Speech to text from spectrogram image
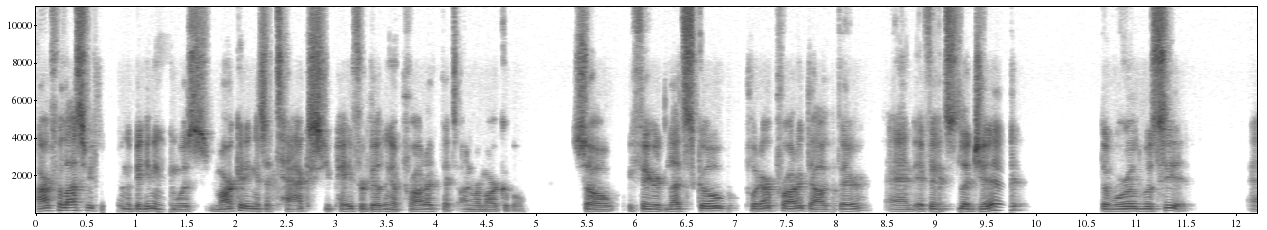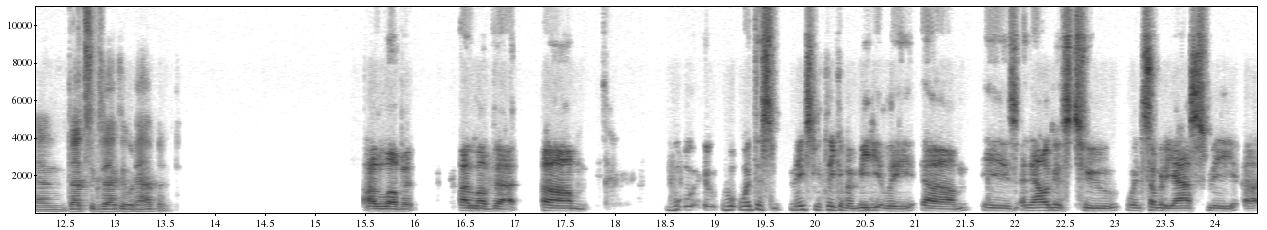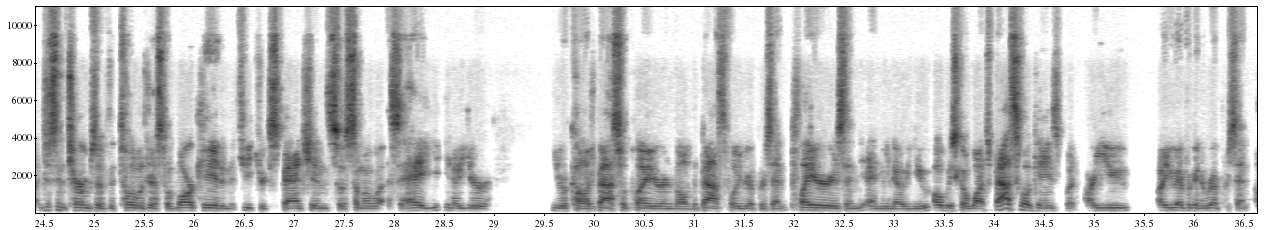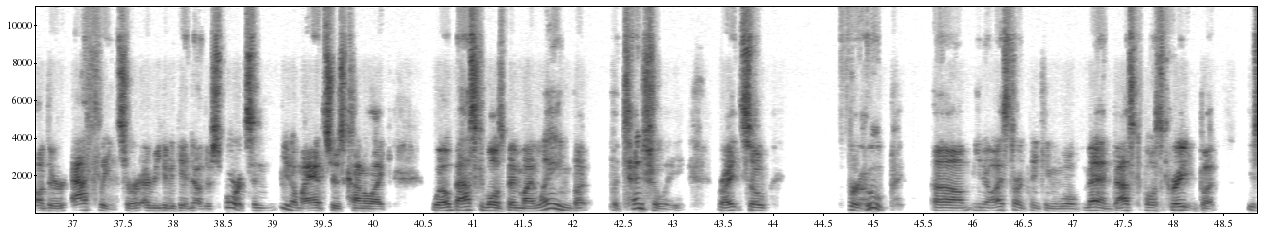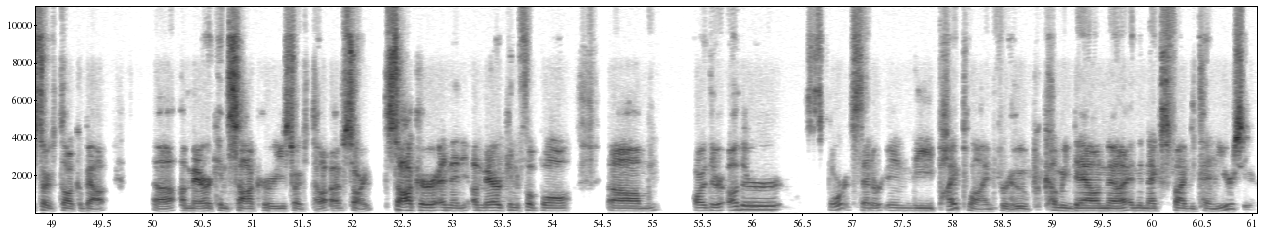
Our philosophy from the beginning was marketing is a tax you pay for building a product that's unremarkable. So we figured let's go put our product out there, and if it's legit, the world will see it. And that's exactly what happened. I love it. I love that. Um, w- what this makes me think of immediately um, is analogous to when somebody asks me, uh, just in terms of the total addressable market and the future expansion. So someone will say, "Hey, you know, you're you're a college basketball player, you're involved in basketball, you represent players, and and you know, you always go watch basketball games. But are you are you ever going to represent other athletes, or are you going to get into other sports?" And you know, my answer is kind of like, well, basketball has been my lane, but potentially, right? So for hoop, um, you know, I start thinking, well, man, basketball is great, but you start to talk about uh, American soccer, you start to talk, I'm sorry, soccer, and then American football. Um, are there other sports that are in the pipeline for hoop coming down uh, in the next five to 10 years here?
